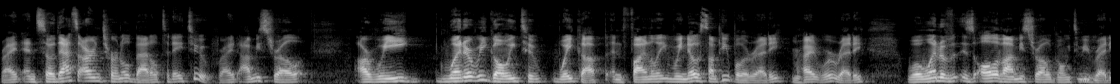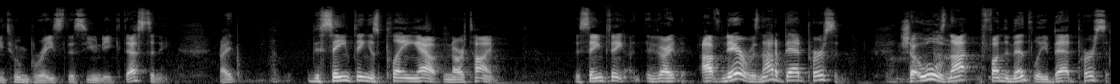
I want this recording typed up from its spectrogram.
right? And so that's our internal battle today too, right? Am Yisrael, are we, when are we going to wake up and finally, we know some people are ready, right? We're ready. Well, when is all of Am Yisrael going to be ready to embrace this unique destiny, right? The same thing is playing out in our time. The same thing, right? Avner was not a bad person. Shaul is not fundamentally a bad person,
